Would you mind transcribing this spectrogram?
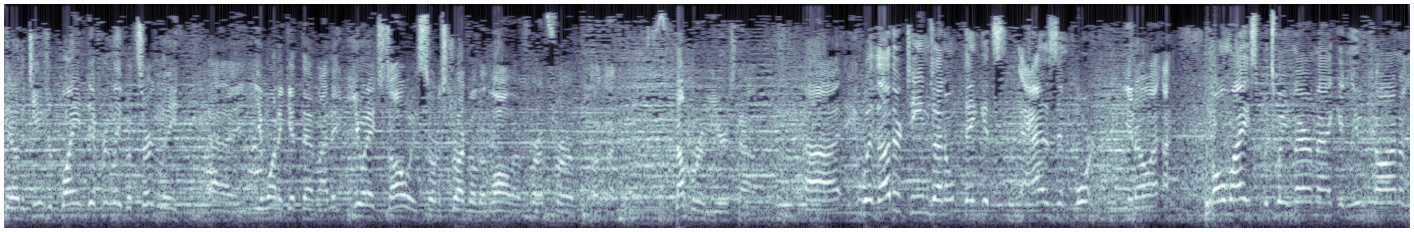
You know, the teams are playing differently, but certainly uh, you want to get them. I think UNH has always sort of struggled at Lawler for, for a, number of years now. Uh, with other teams, I don't think it's as important. You know, I, home ice between Merrimack and UConn, I,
